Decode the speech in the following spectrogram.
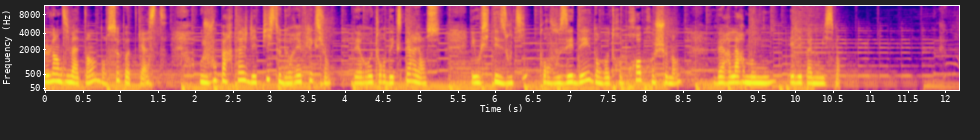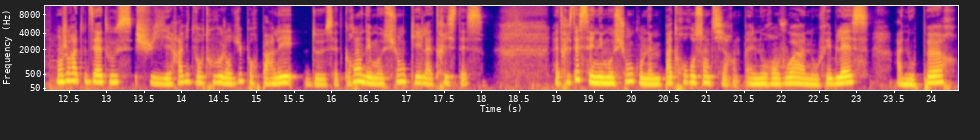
le lundi matin, dans ce podcast, où je vous partage des pistes de réflexion, des retours d'expérience, et aussi des outils pour vous aider dans votre propre chemin vers l'harmonie et l'épanouissement. Bonjour à toutes et à tous, je suis ravie de vous retrouver aujourd'hui pour parler de cette grande émotion qu'est la tristesse. La tristesse, c'est une émotion qu'on n'aime pas trop ressentir. Elle nous renvoie à nos faiblesses, à nos peurs,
